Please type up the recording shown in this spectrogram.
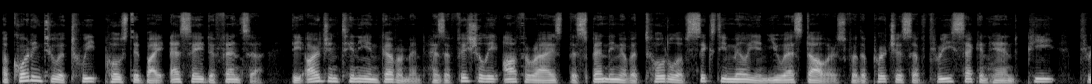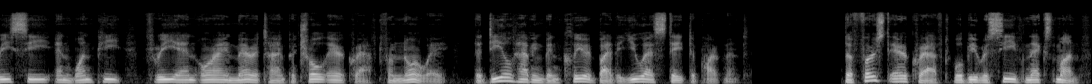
According to a tweet posted by SA Defensa, the Argentinian government has officially authorized the spending of a total of 60 million US dollars for the purchase of three second-hand P-3C and one P-3N Orion maritime patrol aircraft from Norway, the deal having been cleared by the US State Department. The first aircraft will be received next month.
